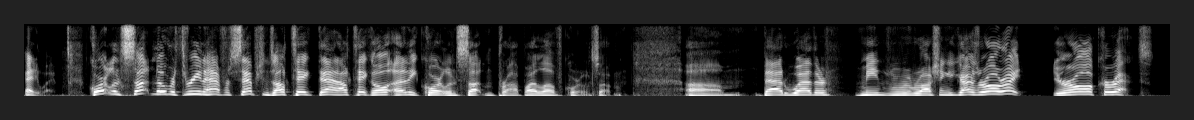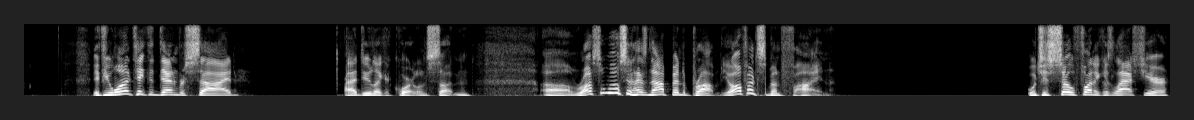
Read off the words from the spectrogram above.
Anyway, Courtland Sutton over three and a half receptions. I'll take that. I'll take all, any Courtland Sutton prop. I love Courtland Sutton. Um, bad weather. Mean, rushing. You guys are all right. You're all correct. If you want to take the Denver side, I do like a Courtland Sutton. Um, Russell Wilson has not been the problem. The offense has been fine, which is so funny because last year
